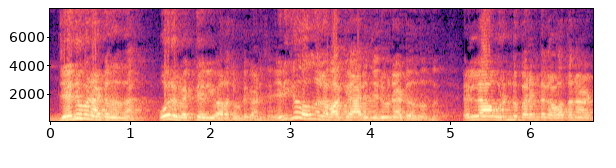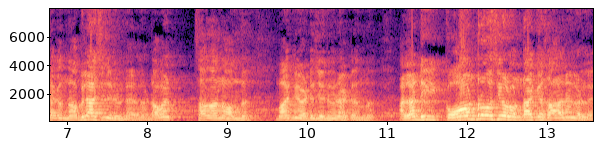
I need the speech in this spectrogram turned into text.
ജനുവനായിട്ട് നിന്ന ഒരു വ്യക്തി എനിക്ക് വേറെ ചൂണ്ടിക്കാണിച്ചത് എനിക്ക് തോന്നുന്നില്ല ബാക്കി ആരും ജനുവനായിട്ട് നിന്ന് എല്ലാം ഉരുണ്ട് പരണ്ട് കള്ളത്തനായിട്ടൊക്കെ നബിലാശ് ജനുവിനായിരുന്നു കേട്ടോ. അവൻ സാധാരണ വന്ന് മാന്യമായിട്ട് ജനുവനായിട്ട് നിന്ന്. അല്ലാണ്ട് ഈ കോൺട്രോസികൾ ഉണ്ടാക്കിയ സാധനങ്ങളിൽ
